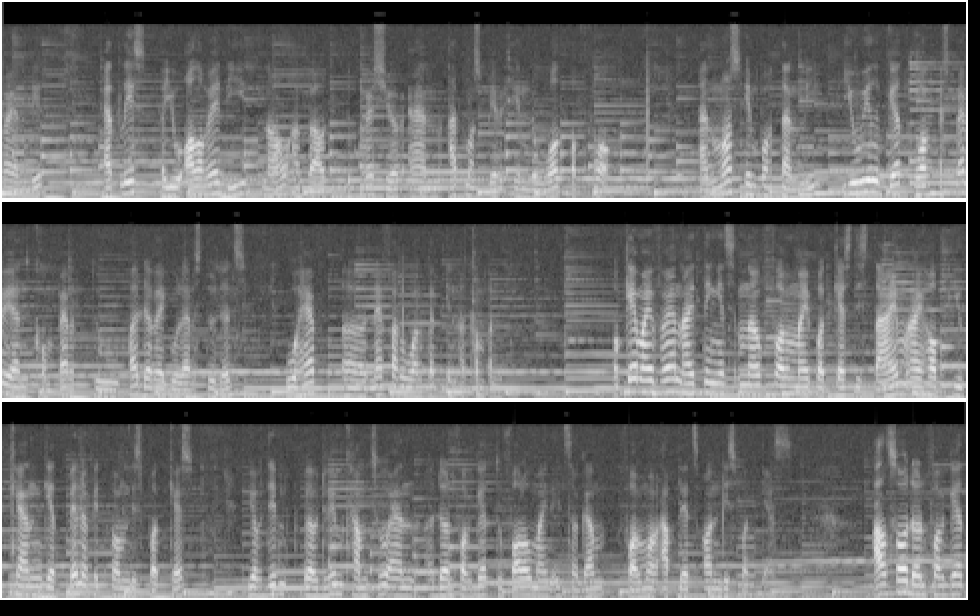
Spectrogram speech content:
friend did. At least you already know about the pressure and atmosphere in the world of work. And most importantly, you will get work experience compared to other regular students who have uh, never worked in a company. Okay, my friend, I think it's enough for my podcast this time. I hope you can get benefit from this podcast. Your dream, your dream come true, and don't forget to follow my Instagram for more updates on this podcast. Also, don't forget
